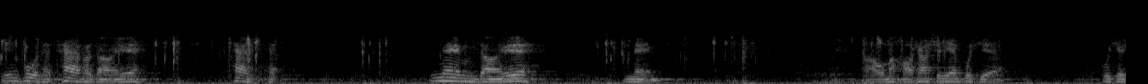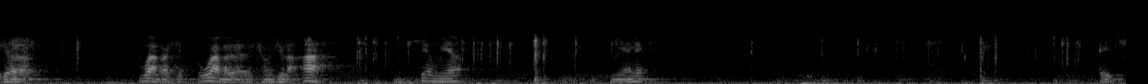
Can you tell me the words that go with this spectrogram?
，input type 等于 text，name 等于 name，啊，我们好长时间不写。不写这 web web 的程序了啊，姓名、年龄，H。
